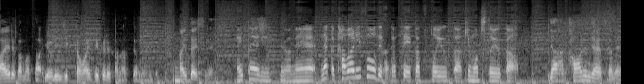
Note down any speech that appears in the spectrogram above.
会えればまたより実感湧いてくるかなって思うんで、うん会いたいですね。会いたいですよね。なんか変わりそうですか、はい生活というか、気持ちというか。いやー変わるんじゃないですかね。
